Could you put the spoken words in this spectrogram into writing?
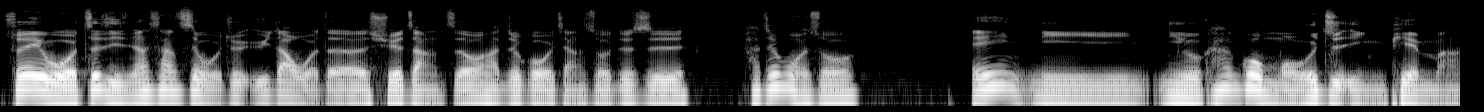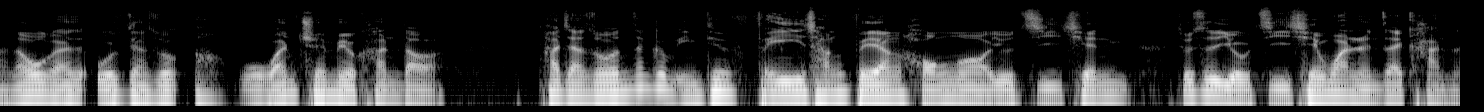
所以我自己像上次我就遇到我的学长之后，他就跟我讲说，就是他就问我说：“哎，你你有看过某一支影片吗？”然后我感我就讲说：“啊，我完全没有看到。”他讲说那个影片非常非常红哦，有几千，就是有几千万人在看呢。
